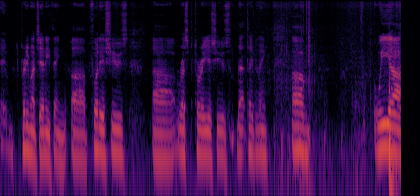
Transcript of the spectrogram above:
eh, pretty much anything, uh, foot issues, uh, respiratory issues, that type of thing. Um, we uh,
